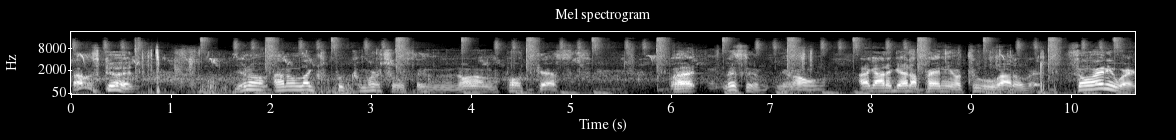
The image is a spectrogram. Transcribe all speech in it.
That was good. You know, I don't like to put commercials in not on the podcasts, but listen, you know, I gotta get a penny or two out of it. So anyway,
